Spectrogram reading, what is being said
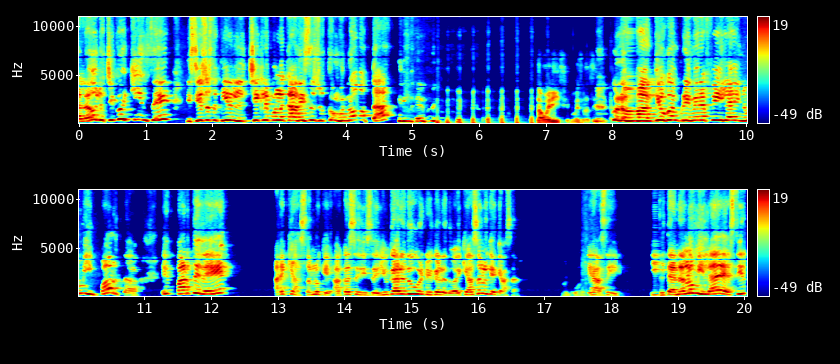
al lado de los chicos de 15 y si ellos se tiran el chicle por la cabeza, yo tomo nota. Está buenísimo, es así. Con los anteojos en primera fila y no me importa. Es parte de, hay que hacer lo que, acá se dice, you gotta do what you gotta do, hay que hacer lo que hay que hacer. Es así. Y tener la humildad de decir,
